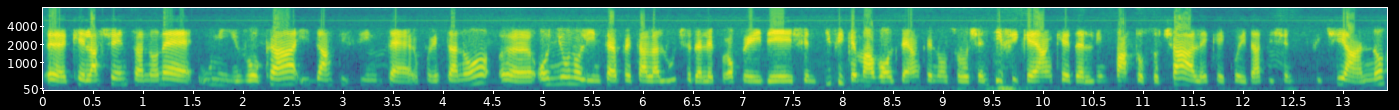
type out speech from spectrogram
eh, che la scienza non è univoca, i dati si interpretano, eh, ognuno li interpreta alla luce delle proprie idee scientifiche, ma a volte anche non solo scientifiche, anche dell'impatto sociale che quei dati scientifici hanno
